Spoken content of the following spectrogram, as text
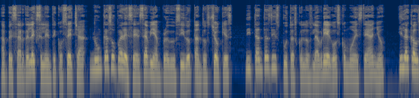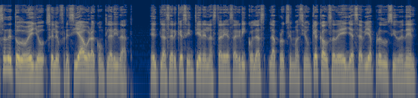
A pesar de la excelente cosecha, nunca a su parecer se habían producido tantos choques ni tantas disputas con los labriegos como este año, y la causa de todo ello se le ofrecía ahora con claridad. El placer que sintiera en las tareas agrícolas, la aproximación que a causa de ellas se había producido en él,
